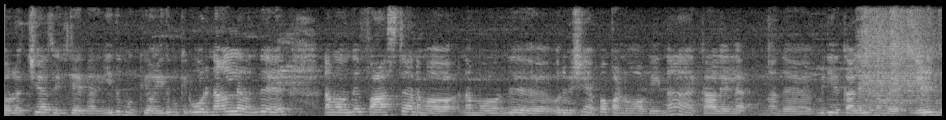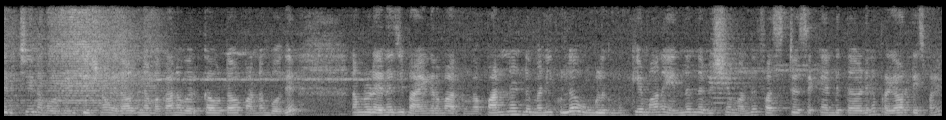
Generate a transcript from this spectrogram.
தொடர்ச்சியாக செஞ்சுட்டே இருக்காங்க இது முக்கியம் இது முக்கியம். ஒரு நாளில் வந்து நம்ம வந்து ஃபாஸ்ட்டாக நம்ம நம்ம வந்து ஒரு விஷயம் எப்போ பண்ணுவோம் அப்படின்னா காலையில் அந்த விடிய காலையில் நம்ம எழுந்திரிச்சு நம்ம ஒரு மெடிடேஷனோ ஏதாவது நமக்கான ஒர்க் அவுட்டோ பண்ணும்போது நம்மளோட எனர்ஜி பயங்கரமாக இருக்குங்க. பன்னெண்டு மணிக்குள்ளே உங்களுக்கு முக்கியமான எந்தெந்த விஷயம் வந்து ஃபஸ்ட்டு செகண்டு தேர்டுன்னு ப்ரையாரிட்டைஸ் பண்ணி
